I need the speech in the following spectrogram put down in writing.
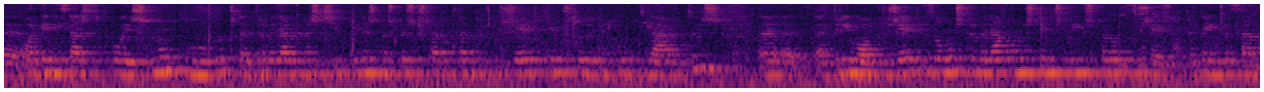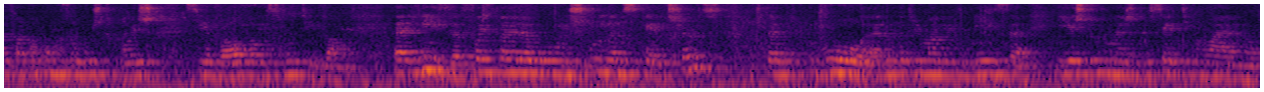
uh, organizar-se depois num clube, portanto, trabalharam nas disciplinas, mas depois gostaram tanto do projeto que a professora do Clube de Artes uh, aderiu ao projeto e os alunos trabalhavam nos tempos livres para o projeto. Portanto, é engraçada a forma como os alunos depois se envolvem e se motivam. A NISA foi para os Urban Sketchers, portanto, pegou no património de NISA e as turmas de sétimo ano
